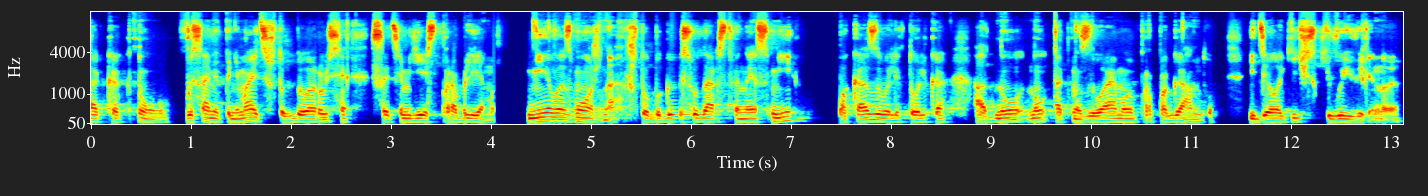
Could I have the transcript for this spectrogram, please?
так как ну, вы сами понимаете, что в Беларуси с этим есть проблемы. Невозможно, чтобы государственные СМИ показывали только одну, ну, так называемую пропаганду, идеологически выверенную.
